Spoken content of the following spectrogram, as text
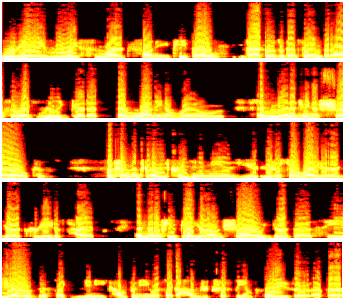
really, really smart, funny people. That goes with that saying, but also like really good at, at running a room and managing a show. Because the thing that's always crazy to me is you, you're just a writer, you're a creative type. And then if you get your own show, you're the CEO of this like mini company with like 150 employees or whatever.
